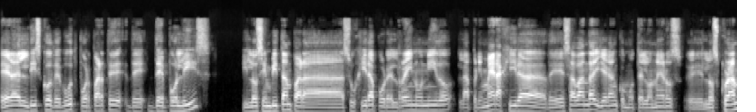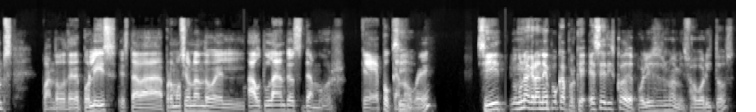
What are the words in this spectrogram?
Era el disco debut por parte de The Police y los invitan para su gira por el Reino Unido, la primera gira de esa banda, y llegan como teloneros eh, los Cramps, cuando The Police estaba promocionando el Outlanders d'Amour. Qué época, ¿no, güey? Sí, una gran época porque ese disco de The Police es uno de mis favoritos.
